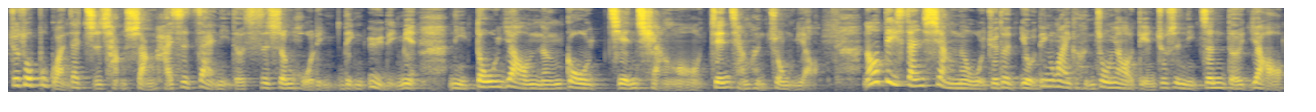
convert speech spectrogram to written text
就说不管在职场上，还是在你的私生活领领域里面，你都要能够坚强哦，坚强很重要。然后第三项呢，我觉得有另外一个很重要的点，就是你真的要。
